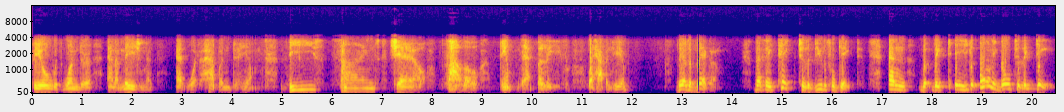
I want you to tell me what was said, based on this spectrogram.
filled with wonder and amazement at what happened to him. These signs shall follow them that believe. What happened here? There's a beggar that they take to the beautiful gate. And they, he can only go to the gate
